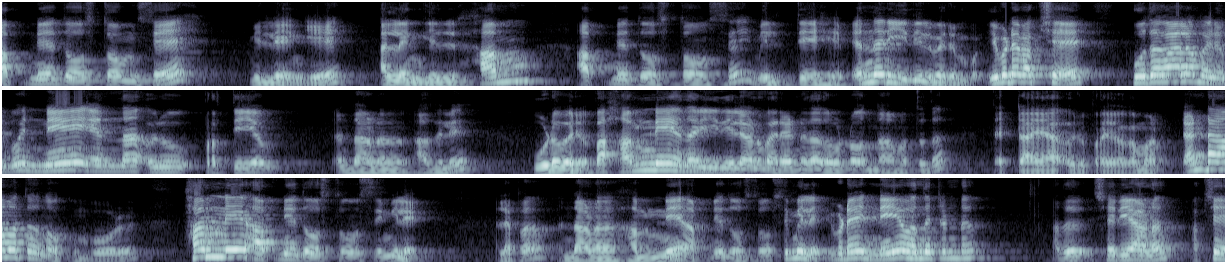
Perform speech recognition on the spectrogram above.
അപ്നെ ദോസ്തോം സെ മില്ലെങ്കിൽ അല്ലെങ്കിൽ ഹം അപ്നെ ദോസ്തോ സെ മിൽത്തേ ഹെ എന്ന രീതിയിൽ വരുമ്പോൾ. ഇവിടെ പക്ഷേ ഭൂതകാലം വരുമ്പോൾ നേ എന്ന ഒരു പ്രത്യയം എന്താണ് അതിൽ കൂടെ വരും. അപ്പൊ ഹംനെ എന്ന രീതിയിലാണ് വരേണ്ടത്. അതുകൊണ്ട് ഒന്നാമത്തത് തെറ്റായ ഒരു പ്രയോഗമാണ്. രണ്ടാമത്തത് നോക്കുമ്പോൾ ഹംനെ അപ്നെ ദോസ്തോ സിമിലെ അല്ലപ്പോ എന്താണ് ഹംനെ അപ്നെ ദോസ്തോ സിമിലെ ഇവിടെ നേ വന്നിട്ടുണ്ട്. അത് ശരിയാണ്. പക്ഷേ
